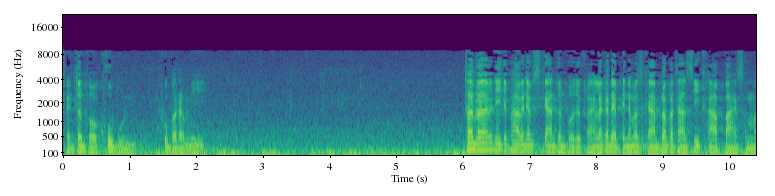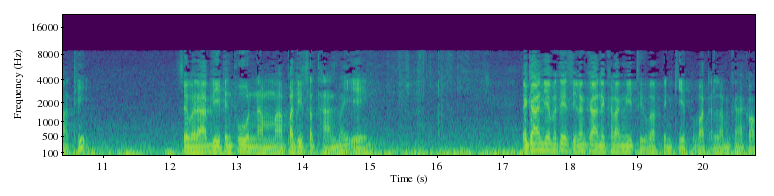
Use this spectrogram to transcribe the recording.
เป็นต้นโพคู่บุญ คู่บารมี ท่านประธานพิธีจะพาไปนมัสการต้นโพทุกครั้ง แล้วก็ได้เป็นนมัสการพระประธานสีขาวปางสมาธิ ซึ่งพระราบดีเป็นผู้นำมาปฏิสถานไว้เองในการเยือนประเทศศรีลังกาในครั้งนี้ถือว่าเป็นเกียรติประวัติอันล้ำค่าของ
